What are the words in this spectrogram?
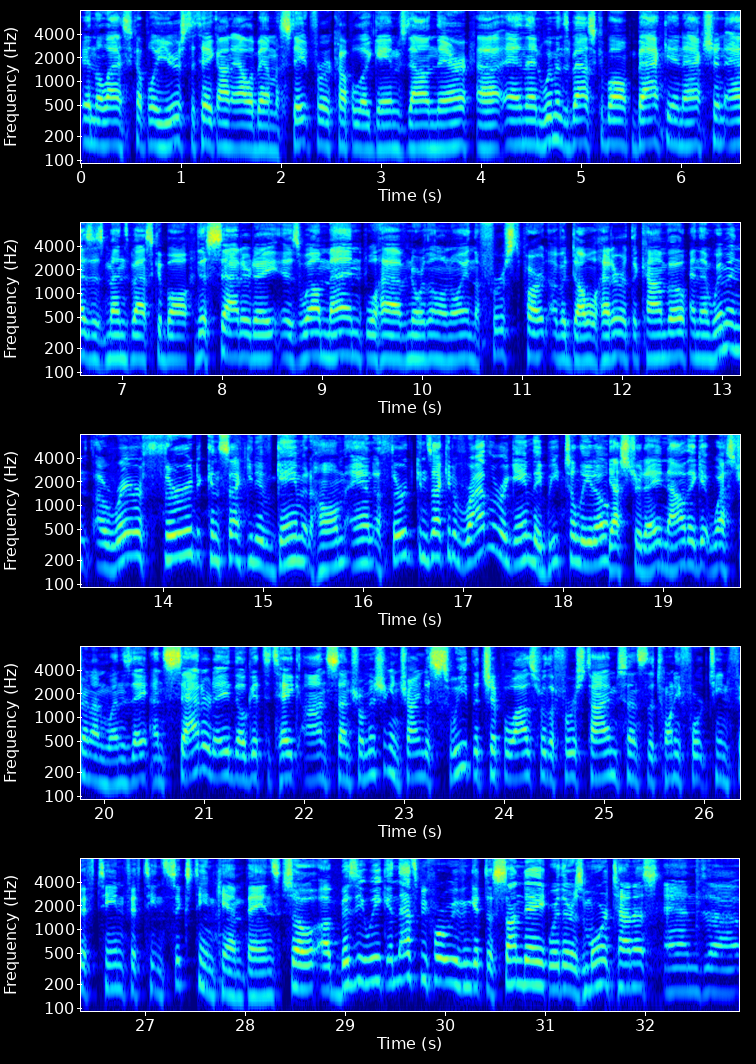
in the last couple of years to take on Alabama State for a couple of games down there. Uh, and then women's basketball back in action, as is men's basketball this Saturday as well. Men will have Northern Illinois in the first part of a doubleheader at the Convo. And then women, a rare third consecutive game at home and a third consecutive rivalry game. They beat Toledo yesterday. Now they get Western on Wednesday. And Saturday, they'll get to take on Central Michigan, trying to sweep the Chippewas for the first time since the 2014 15, 15 16 campaigns. So a busy week, and that's before before we even get to Sunday, where there's more tennis and uh,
